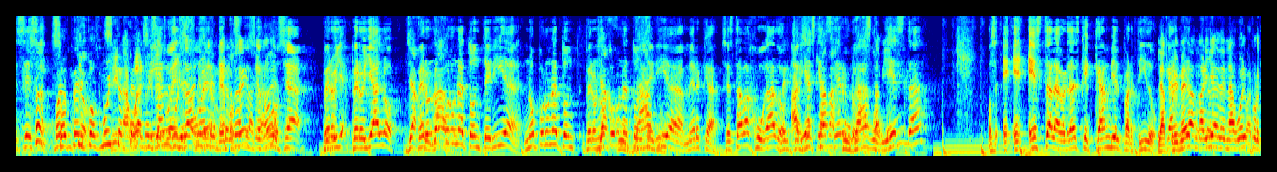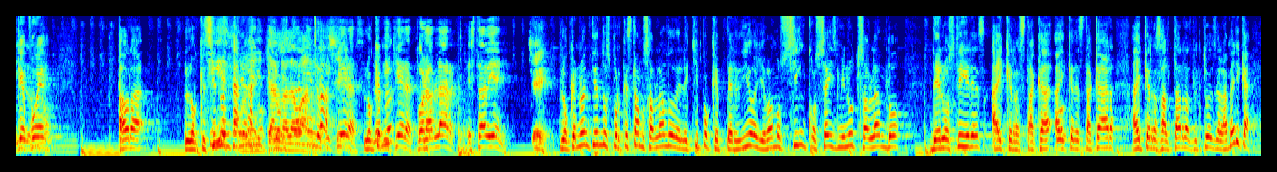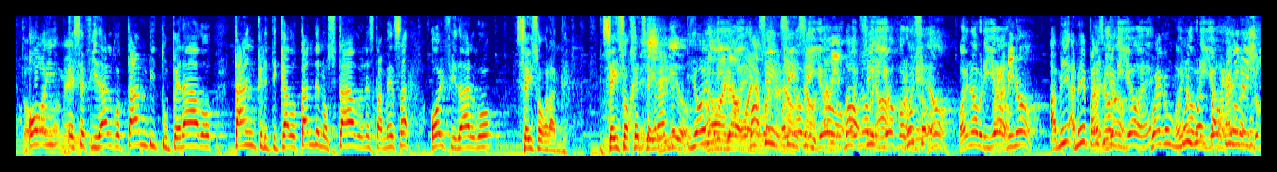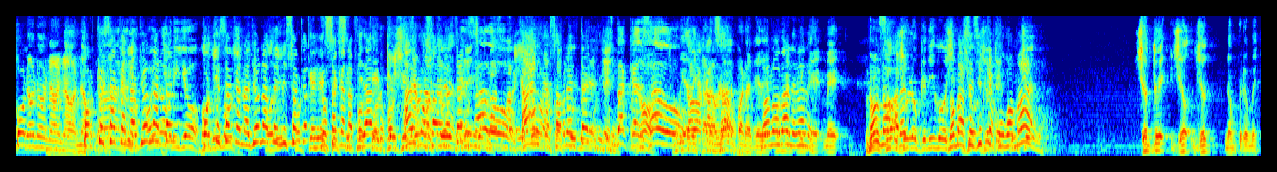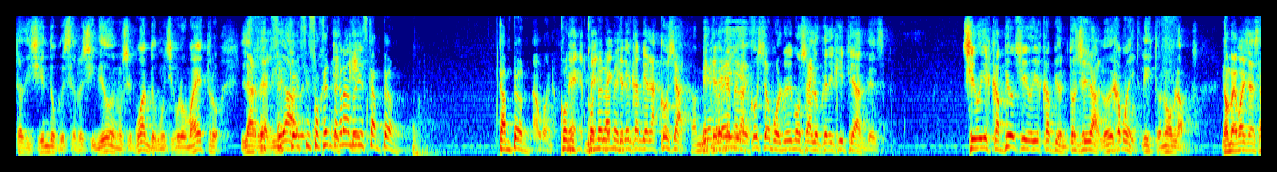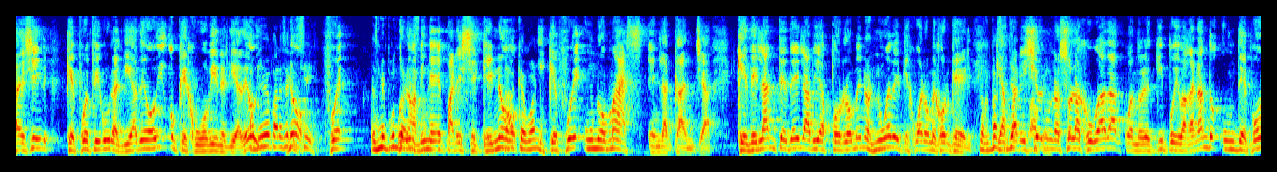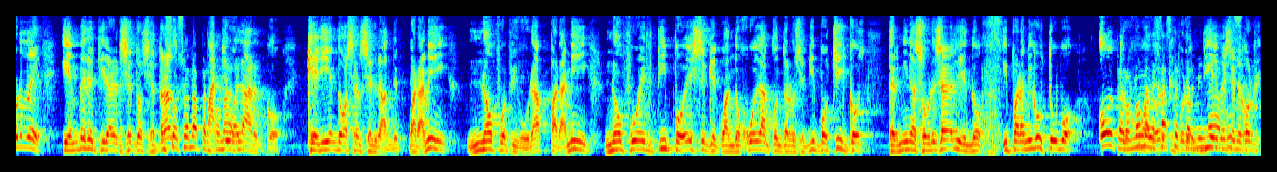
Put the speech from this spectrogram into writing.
Son pero- tipos muy Sí, Nahuel se hizo expulsar, sea, pero ya, pero ya lo, Ya pero no por una tontería, no por una ton- pero Ya no por una tontería, Merca. Se estaba jugado, Merca, ya había que estaba hacerlo. jugado. Bien. Esta, o sea, e- e- esta la verdad es que cambia el partido. La Cambia primera amarilla de Nahuel, el ¿por qué fue? ¿no? Ahora, lo que sí, Sí, no entiendo, lo, lo que sí. quieras, Lo que, que no- quieras, por hablar, está bien. Sí. lo que no entiendo es por qué estamos hablando del equipo que perdió. Llevamos 5 o 6 minutos hablando de los Tigres. Hay que, destacar, hay que destacar, hay que resaltar las virtudes de la América. Todo hoy, América. ese Fidalgo tan vituperado, tan criticado, tan denostado en esta mesa, hoy Fidalgo se hizo grande. Se hizo gente ¿En grande. serio? Y hoy, No, no, bueno, sí, bueno, sí, no, sí. no, sí. No. Hoy no brilló. Para mí no. A mí, a mí me parece no que brilló, ¿eh? juega un muy no buen partido de no fútbol. no, no, no, no, no. ¿Por qué sacan a Jonathan? ¿Por qué sacan a Jonathan y no sacan, porque no sacan a Fidalgo? Algo Jonathan sabrá el es técnico. Algo sabrá el técnico. Está cansado. Estaba cansado. para que No, no, dale, dale. No, no, yo lo que digo es- no me vas a decir que jugó mal. Yo te, yo, yo, no, pero me estás diciendo que se recibió de no sé cuánto, como si fuera un maestro. La Sí, realidad. que hoy se hizo gente es grande que- y es campeón. Campeón. Ah, bueno. Con, ¿Me, con me- el me América. querés cambiar las cosas? También ¿Me querés cambiar las cosas? Volvemos a lo que dijiste antes. Si hoy es campeón, si hoy es campeón. Entonces ya, lo dejamos ahí. Listo, no hablamos. No me vayas a decir que fue figura el día de hoy o que jugó bien el día de A hoy. mí me parece que sí. Fue, Es mi punto de bueno, a mí vista. me parece que no Ah, qué bueno. y que fue uno más en la cancha. Que delante de él había por lo menos nueve que jugaron mejor que él. Que ya- apareció en una sola jugada cuando el equipo iba ganando un desborde y en vez de tirar el centro hacia atrás, pateó al arco, queriendo hacerse grande. Para mí no fue figura, para mí no fue el tipo ese que cuando juega contra los equipos chicos termina sobresaliendo y para mi gusto hubo otros Pero no me jugadores dejaste que fueron terminar, 10 veces mejor que...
